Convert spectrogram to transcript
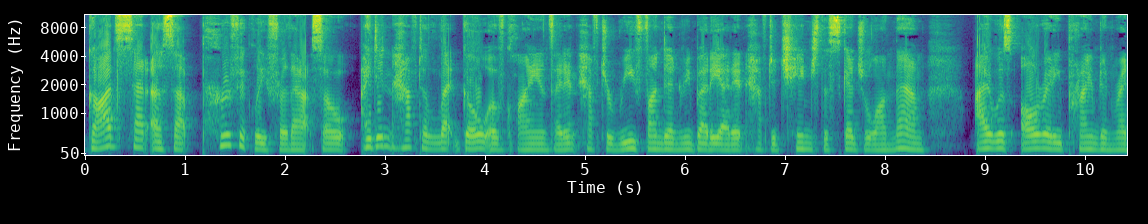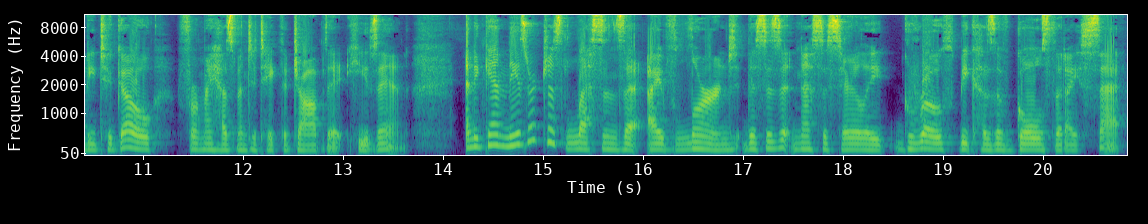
God set us up perfectly for that. So I didn't have to let go of clients. I didn't have to refund anybody. I didn't have to change the schedule on them. I was already primed and ready to go for my husband to take the job that he's in. And again, these are just lessons that I've learned. This isn't necessarily growth because of goals that I set.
